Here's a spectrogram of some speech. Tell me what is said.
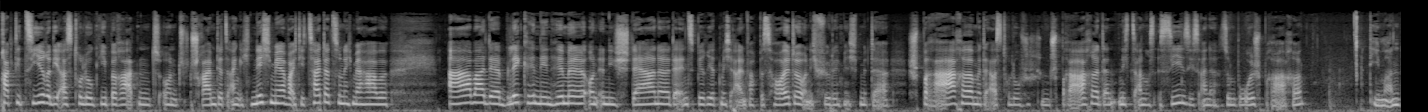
praktiziere die Astrologie beratend und schreibend jetzt eigentlich nicht mehr, weil ich die Zeit dazu nicht mehr habe. Aber der Blick in den Himmel und in die Sterne, der inspiriert mich einfach bis heute und ich fühle mich mit der Sprache, mit der astrologischen Sprache, denn nichts anderes ist sie. Sie ist eine Symbolsprache, die man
